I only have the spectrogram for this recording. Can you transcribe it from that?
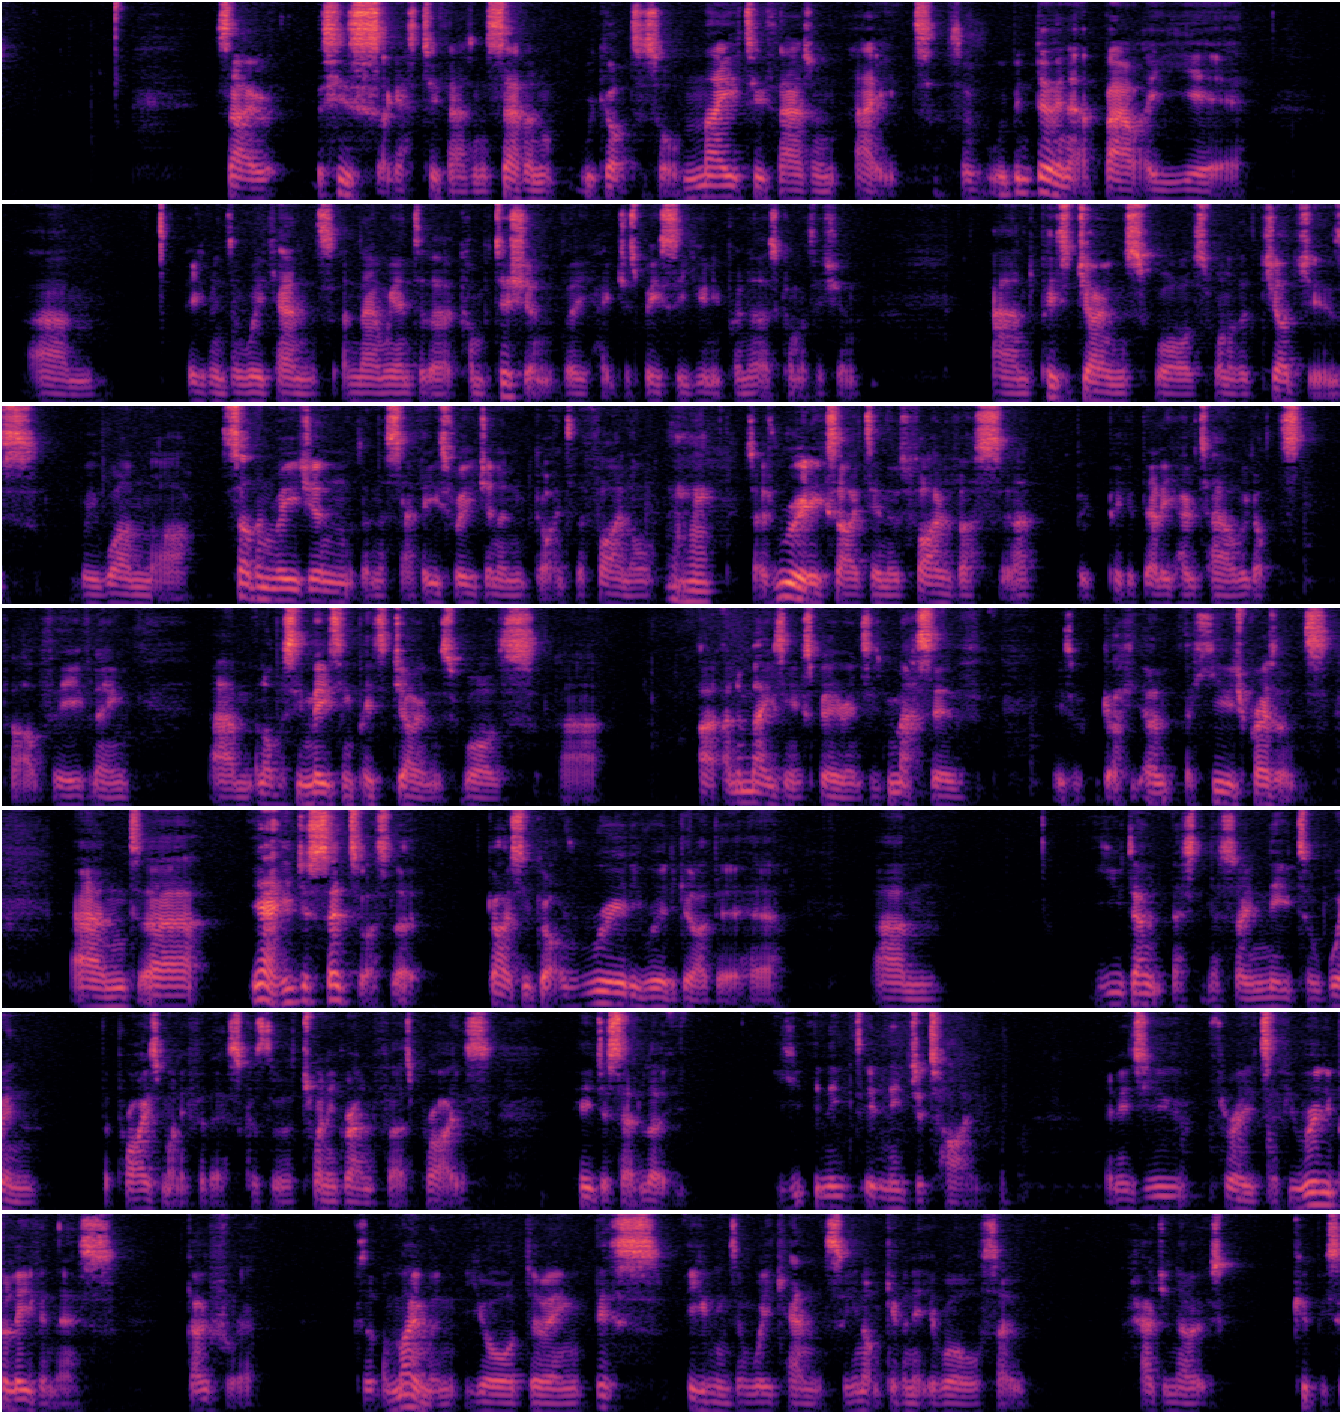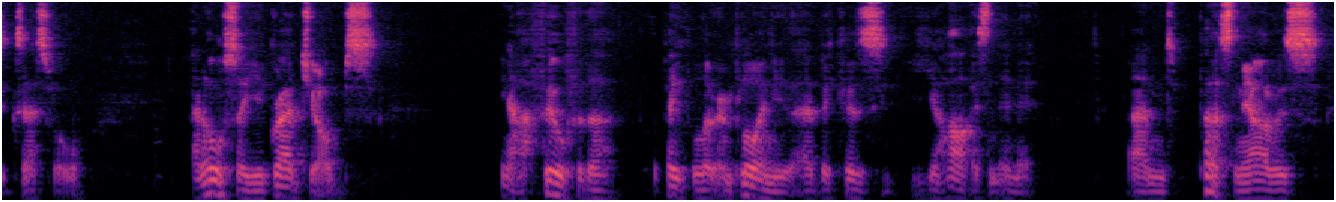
So this is, I guess, 2007. We got to sort of May 2008. So we've been doing it about a year, um, evenings and weekends, and then we entered a competition, the HSBC Unipreneurs competition. And Peter Jones was one of the judges. We won our southern region, then the southeast region, and got into the final. Mm-hmm. So it was really exciting. There was five of us in a big Piccadilly hotel. We got put up for the evening, um, and obviously meeting Peter Jones was uh, an amazing experience. He's massive. He's got a, a huge presence, and uh, yeah, he just said to us, "Look, guys, you've got a really, really good idea here. Um, you don't necessarily need to win the prize money for this because there's a 20 grand first prize. He just said, look, you, it, needs, it needs your time. It needs you three to, if you really believe in this, go for it. Because at the moment, you're doing this evenings and weekends, so you're not giving it your all. So, how do you know it could be successful? And also, your grad jobs, you know, I feel for the, the people that are employing you there because your heart isn't in it. And personally, I was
